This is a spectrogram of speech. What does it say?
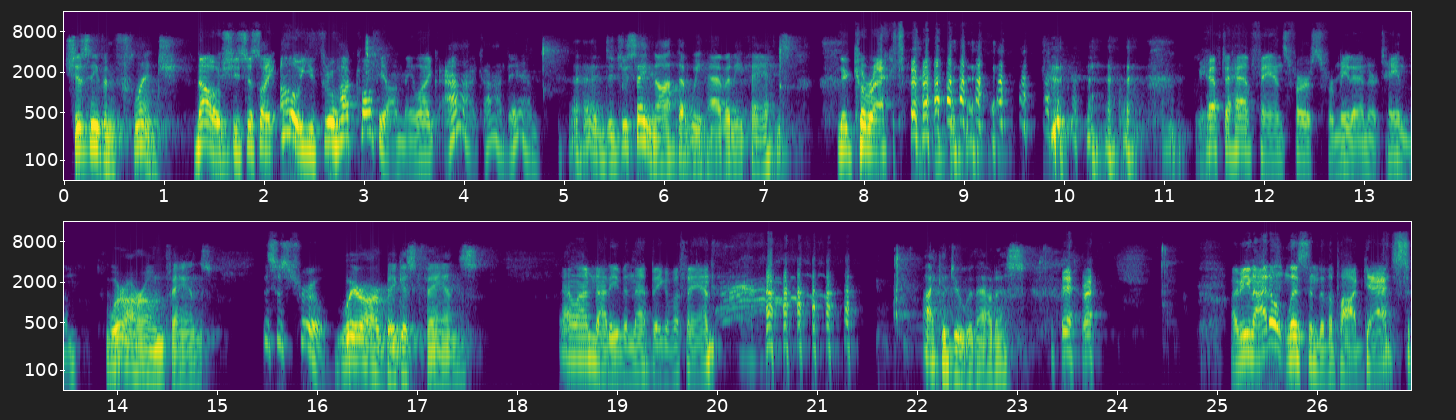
She doesn't even flinch. No, she's just like, "Oh, you threw hot coffee on me." Like, ah, god damn. Did you say not that we have any fans? Correct. we have to have fans first for me to entertain them. We're our own fans. This is true. We're our biggest fans. Well, I'm not even that big of a fan. I could do without us. I mean, I don't listen to the podcast.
